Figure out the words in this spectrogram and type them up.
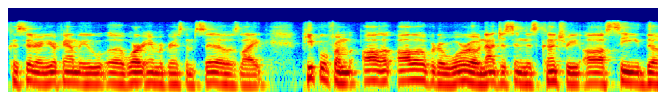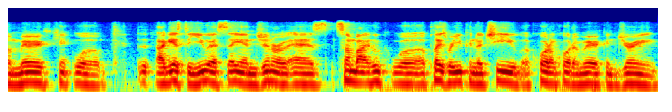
considering your family uh, were immigrants themselves, like people from all all over the world, not just in this country, all see the American, well, I guess the USA in general as somebody who, well, a place where you can achieve a quote unquote American dream.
